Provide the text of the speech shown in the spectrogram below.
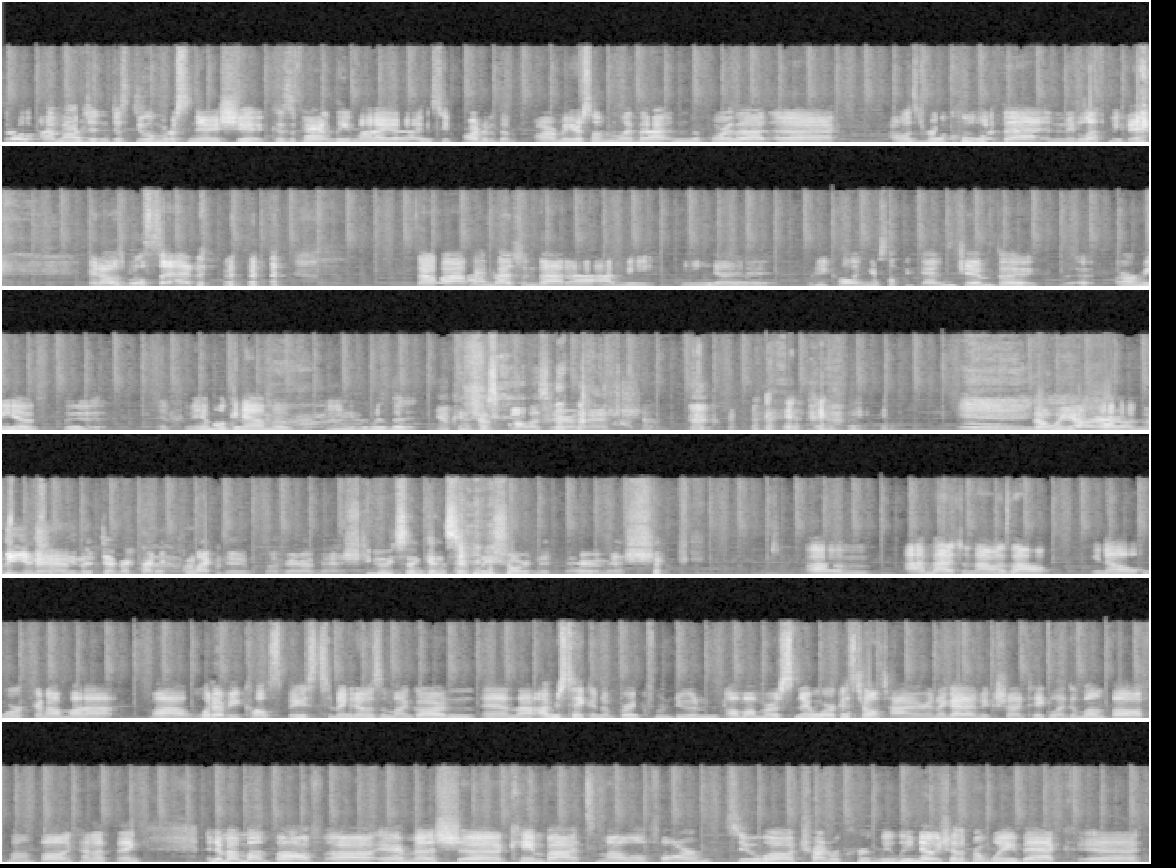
So I imagine just doing mercenary shit because apparently my uh, I used to be part of the army or something like that, and before that, uh, I was real cool with that, and then they left me there, and I was real sad. so uh, I imagine that uh, I meet the uh, what are you calling yourself again, Jim? The, the army of the amalgam of Eve, what is it? You can just call us Aramesh. Though we are Um, officially B-Man. the Democratic Collective of Aramesh, you can simply shorten it to Aramesh. um, I imagine I was out, you know, working on my my whatever you call space tomatoes in my garden, and uh, I'm just taking a break from doing all my mercenary work. It's real tiring. I gotta make sure I take like a month off, month on kind of thing. And in my month off, uh, Aramesh uh, came by to my little farm to uh, try and recruit me. We know each other from way back. Uh,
